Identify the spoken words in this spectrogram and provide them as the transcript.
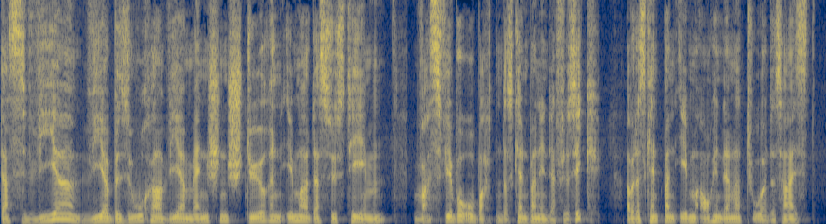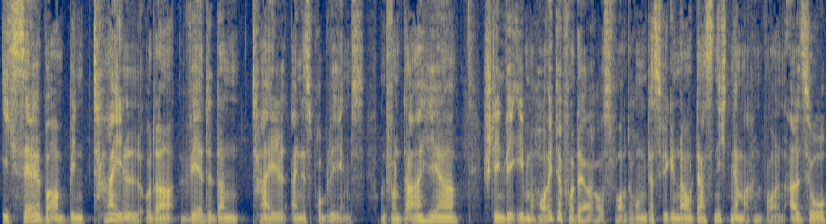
dass wir, wir Besucher, wir Menschen stören immer das System, was wir beobachten. Das kennt man in der Physik, aber das kennt man eben auch in der Natur. Das heißt, ich selber bin Teil oder werde dann Teil eines Problems. Und von daher stehen wir eben heute vor der Herausforderung, dass wir genau das nicht mehr machen wollen. Also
